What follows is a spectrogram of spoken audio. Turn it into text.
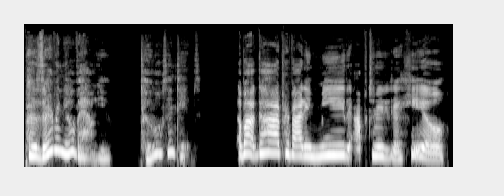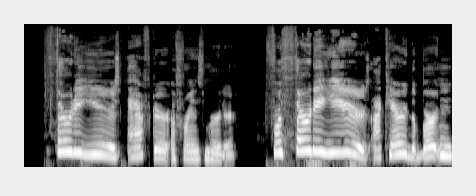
preserving your value, tools and tips about God providing me the opportunity to heal 30 years after a friend's murder. For 30 years, I carried the burden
